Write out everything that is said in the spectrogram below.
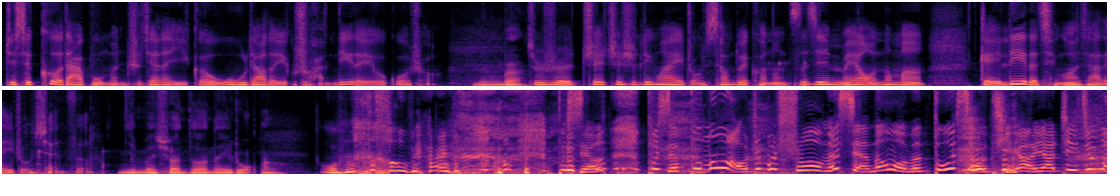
这些各大部门之间的一个物料的一个传递的一个过程。明白。就是这这是另外一种相对可能资金没有那么给力的情况下的一种选择。你们选择哪种呢？我们后边儿 不行不行，不能老这么说，我们显得我们多小体谅呀。这句话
